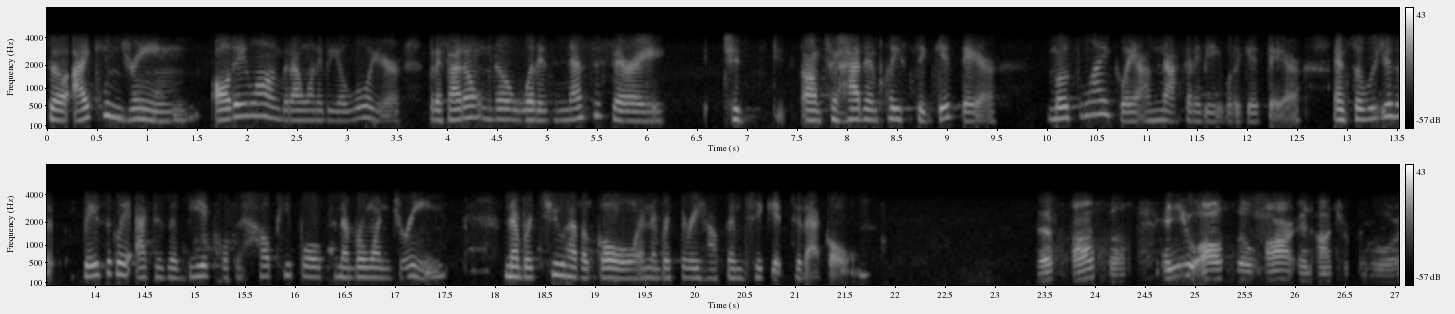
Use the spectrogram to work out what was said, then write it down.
So I can dream all day long that I want to be a lawyer, but if I don't know what is necessary to um, to have in place to get there, most likely I'm not going to be able to get there. And so we just basically act as a vehicle to help people to number one dream, number two have a goal, and number three help them to get to that goal. That's awesome. And you also are an entrepreneur.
